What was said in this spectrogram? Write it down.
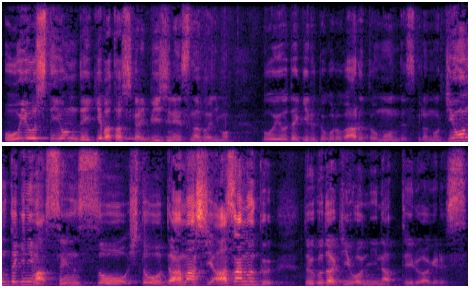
応用して読んでいけば確かにビジネスなどにも応用できるところがあると思うんですけども基本的には戦争人を騙し欺くということが基本になっているわけです。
